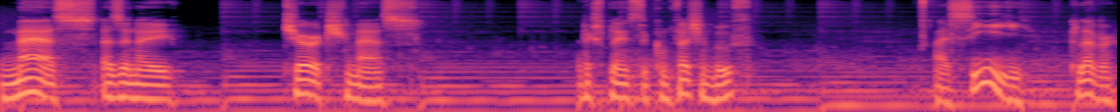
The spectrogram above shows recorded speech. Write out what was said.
Mass, as in a church mass. That explains the confession booth. I see. Clever.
